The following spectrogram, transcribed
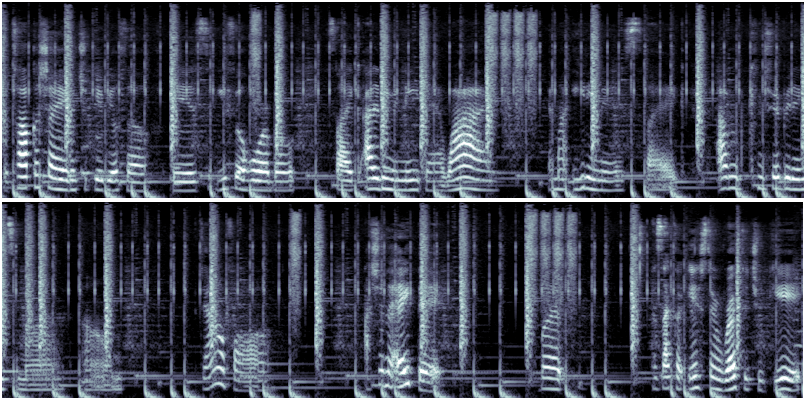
the talk of shame that you give yourself is you feel horrible like, I didn't even need that. Why am I eating this? Like, I'm contributing to my um, downfall. I shouldn't have ate that. But it's like an instant rush that you get,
